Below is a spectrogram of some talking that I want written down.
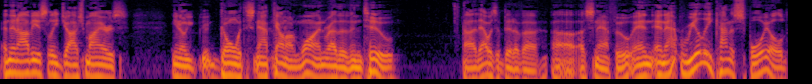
And then obviously Josh Myers, you know, going with the snap count on one rather than two, uh, that was a bit of a, a snafu. And, and that really kind of spoiled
